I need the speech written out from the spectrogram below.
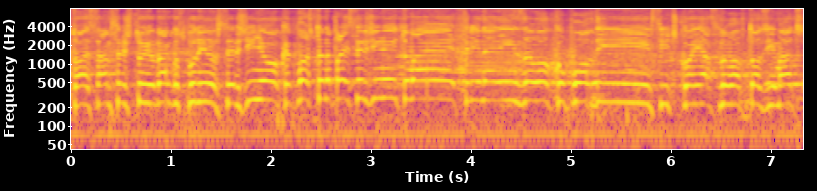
Той е сам срещу Йордан Господинов. Сержиньо, какво ще направи Сержиньо? И това е 3 на 1 за Локо Пловди. Всичко е ясно в този матч.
